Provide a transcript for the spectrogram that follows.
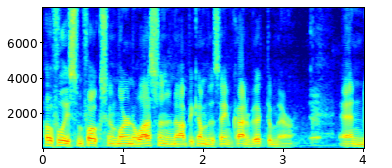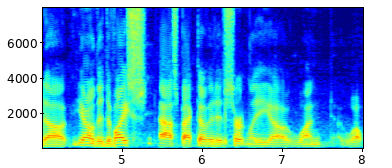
hopefully some folks can learn a lesson and not become the same kind of victim there. Yeah. And, uh, you know, the device aspect of it is certainly uh, one, well,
